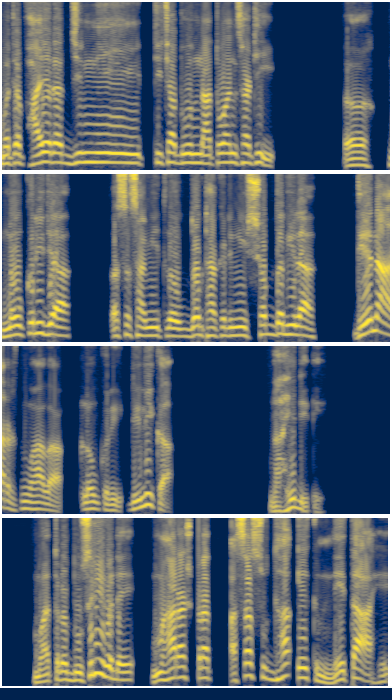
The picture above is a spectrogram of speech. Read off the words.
मग त्या फायर आजींनी तिच्या दोन नातवांसाठी नोकरी द्या. असं सांगितलं. उद्धव ठाकरेंनी शब्द दिला. देणार तुम्हाला नोकरी दिली का? नाही दिली. मात्र दुसरीकडे महाराष्ट्रात असा सुद्धा एक नेता आहे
